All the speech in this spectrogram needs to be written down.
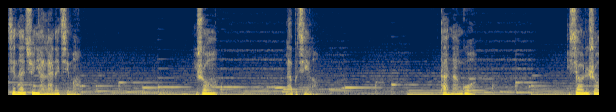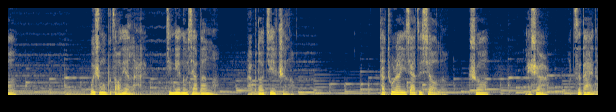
现在娶你还来得及吗？”你说：“来不及了。”他很难过。你笑着说：“为什么不早点来？今天都下班了，买不到戒指了。”他突然一下子笑了，说：“没事儿，我自带的。”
